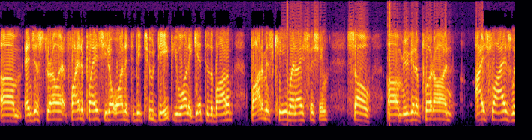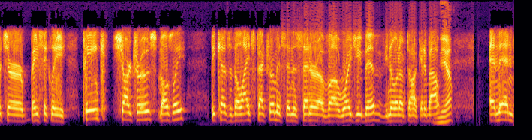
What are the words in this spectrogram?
Um, and just drill it. Find a place. You don't want it to be too deep. You want to get to the bottom. Bottom is key when ice fishing. So um, you're going to put on ice flies, which are basically pink chartreuse mostly because of the light spectrum. It's in the center of uh, Roy G. Biv, if you know what I'm talking about. Yep. And then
